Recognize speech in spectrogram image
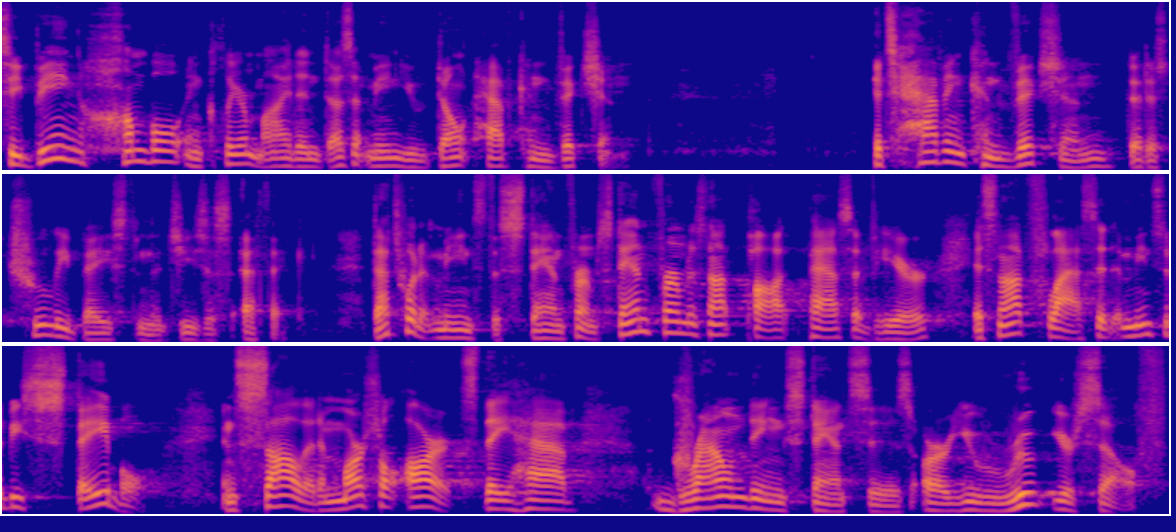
See, being humble and clear minded doesn't mean you don't have conviction. It's having conviction that is truly based in the Jesus ethic. That's what it means to stand firm. Stand firm is not pa- passive here, it's not flaccid. It means to be stable and solid. In martial arts, they have grounding stances, or you root yourself.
